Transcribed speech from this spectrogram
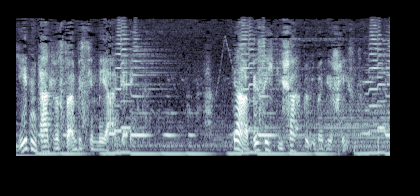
Jeden Tag wirst du ein bisschen mehr eingeengt. Ja, bis sich die Schachtel über dir schließt.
